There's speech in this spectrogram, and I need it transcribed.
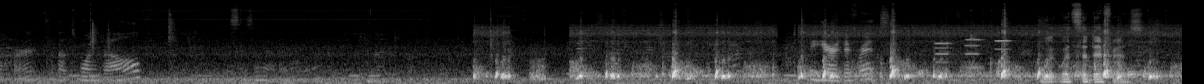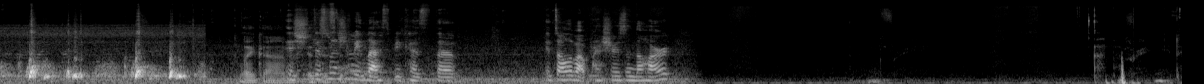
Your heart. So that's one valve. This is another one. You hear a difference? What's the difference? Like, um, It sh- this- one should be less because the it's all about pressures in the heart. I'm afraid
